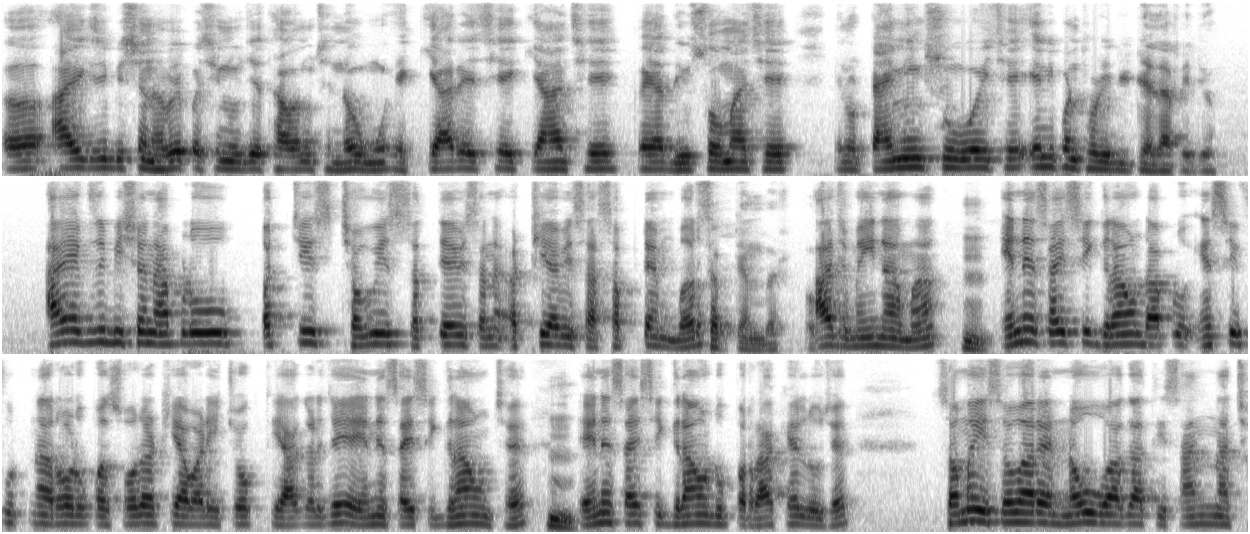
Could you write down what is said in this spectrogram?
આ એક્ઝિબિશન હવે પછીનું જે થવાનું છે નવમું એ ક્યારે છે ક્યાં છે કયા દિવસોમાં છે એનો ટાઈમિંગ શું હોય છે એની પણ થોડી ડિટેલ આપી દો આ એક્ઝિબિશન આપણું પચીસ છવ્વીસ સત્યાવીસ અને અઠ્યાવીસ આ સપ્ટેમ્બર સપ્ટેમ્બર આ જ મહિનામાં. એનએસઆઈસી ગ્રાઉન્ડ આપણું એસી ફૂટના રોડ ઉપર સોરઠિયાવાડી ચોકથી આગળ જઈએ એનએસઆઈસી ગ્રાઉન્ડ છે. એનએસઆઈસી ગ્રાઉન્ડ ઉપર રાખેલું છે. સમય સવારે નવ વાગ્યાથી સાંજના છ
